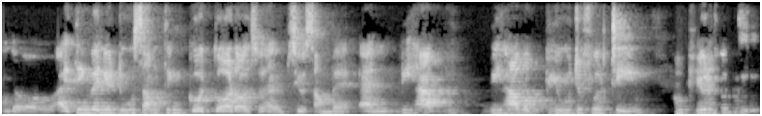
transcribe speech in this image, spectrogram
And, uh, I think when you do something good, God also helps you somewhere. And we have we have a beautiful team, okay beautiful team,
